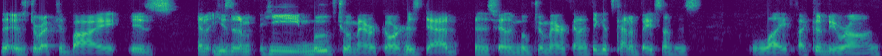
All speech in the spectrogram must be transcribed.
that is directed by is and he's in. a, He moved to America, or his dad and his family moved to America, and I think it's kind of based on his life. I could be wrong.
